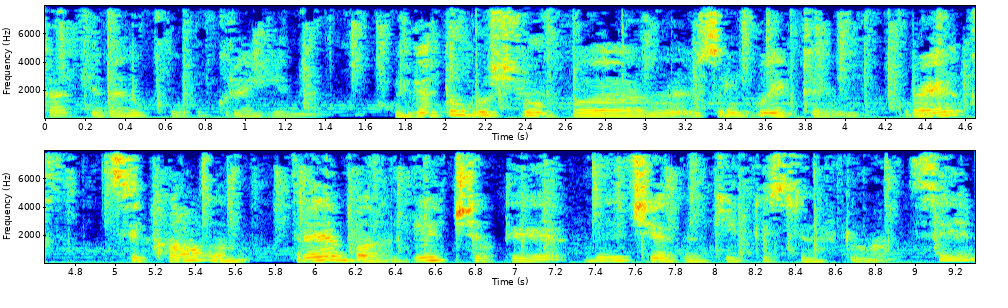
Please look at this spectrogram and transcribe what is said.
так і ринку України. Для того, щоб е, зробити проєкт цікавим, треба вивчити величезну кількість інформації,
